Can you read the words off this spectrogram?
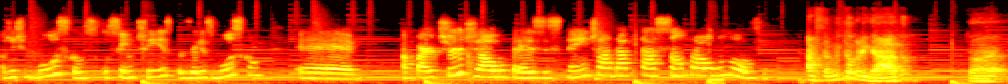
A gente busca, os, os cientistas, eles buscam é, a partir de algo pré-existente, a adaptação para algo novo. Márcia, muito obrigado. Tua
